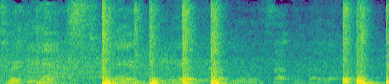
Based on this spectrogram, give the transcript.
just make your hands, hands pretty heavy. Like, you don't want to stop anybody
